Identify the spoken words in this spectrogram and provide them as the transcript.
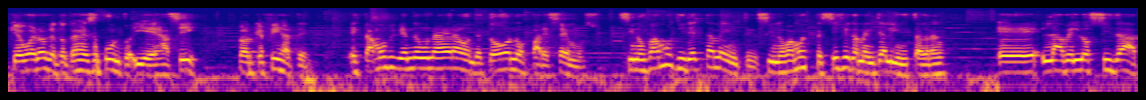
qué bueno que tocas ese punto y es así. Porque fíjate, estamos viviendo en una era donde todos nos parecemos. Si nos vamos directamente, si nos vamos específicamente al Instagram, eh, la velocidad,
